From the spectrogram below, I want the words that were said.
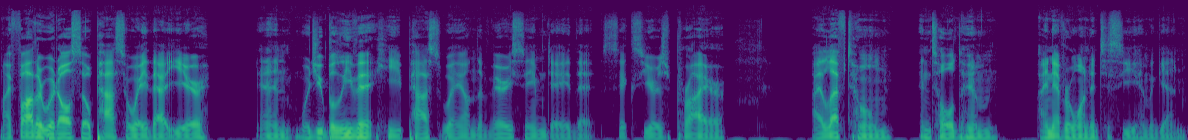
My father would also pass away that year, and would you believe it? He passed away on the very same day that six years prior, I left home and told him I never wanted to see him again.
